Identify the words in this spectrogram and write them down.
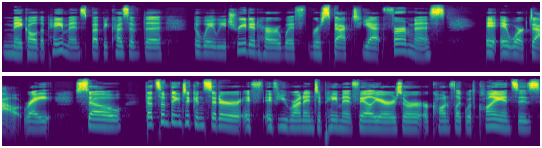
make all the payments, but because of the the way we treated her with respect yet firmness, it, it worked out, right? So that's something to consider if if you run into payment failures or, or conflict with clients is,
